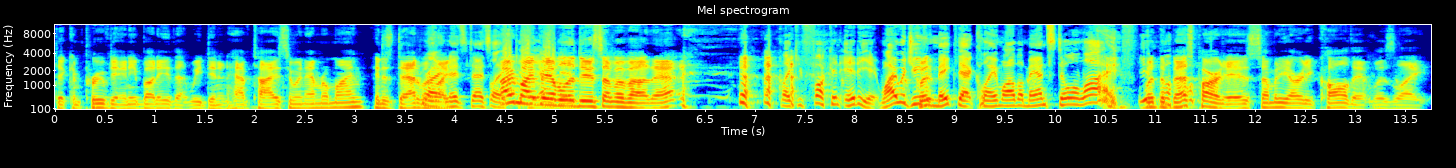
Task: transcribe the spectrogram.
That can prove to anybody that we didn't have ties to an emerald mine, and his dad was Right, like, and his dad's like, "I might be "Yeah, able to do something about that." Like you fucking idiot. Why would you But- even make that claim while the man's still alive? But the best part is somebody already called it was like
